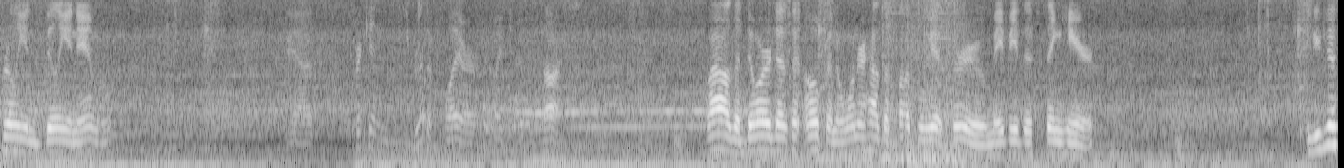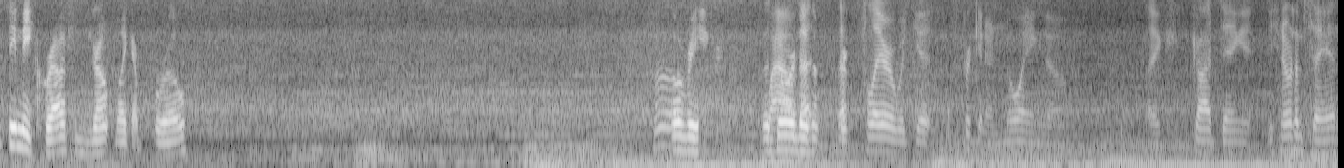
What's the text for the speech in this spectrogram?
trillion billion ammo. Yeah. Freaking screw the flare. Like it sucks. Wow, the door doesn't open. I wonder how the fuck we'll get through. Maybe this thing here. Did you just see me crouch and jump like a pro? Over here. The wow, door that- doesn't That, flare would get freaking annoying though. Like, god dang it. You know what I'm saying?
